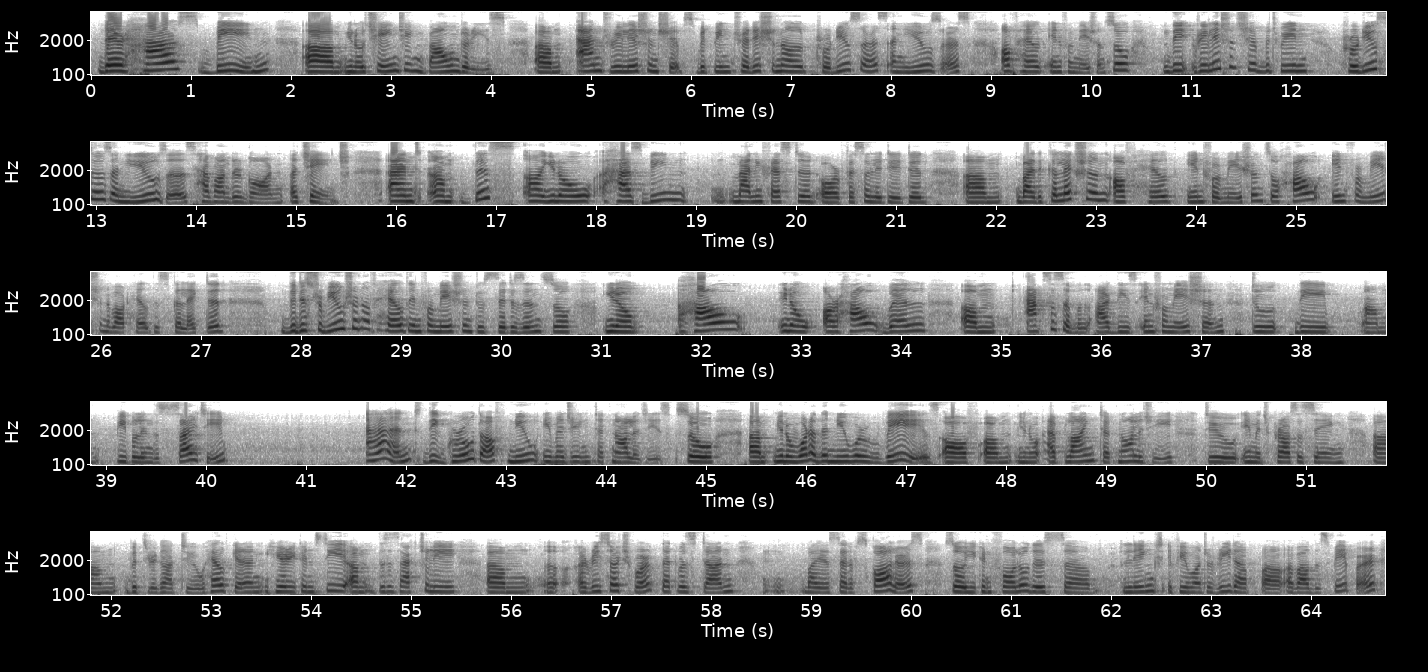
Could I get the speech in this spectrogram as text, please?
there has been um, you know changing boundaries um, and relationships between traditional producers and users of health information. So, the relationship between producers and users have undergone a change and um, this uh, you know has been manifested or facilitated um, by the collection of health information. So, how information about health is collected, the distribution of health information to citizens. So, you know how you know or how well um, accessible are these information to the um, people in the society and the growth of new imaging technologies. So, um, you know what are the newer ways of um, you know applying technology to image processing um, with regard to healthcare and here you can see um, this is actually um, a, a, research work that was done by a set of scholars. So, you can follow this uh, link if you want to read up uh, about this paper.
